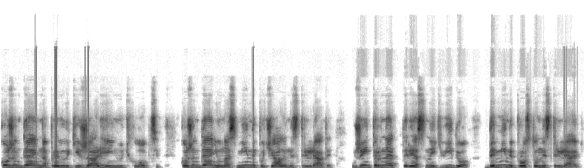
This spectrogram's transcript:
Кожен день, на превеликий жаль, гинуть хлопці. Кожен день у нас міни почали не стріляти. Уже інтернет ряснить відео, де міни просто не стріляють.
